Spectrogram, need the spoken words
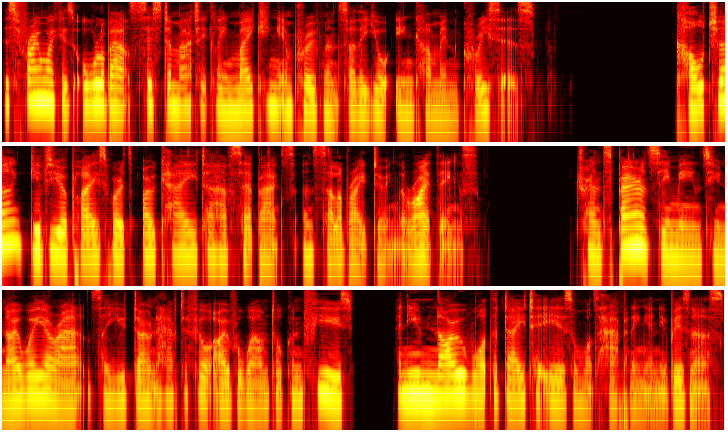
This framework is all about systematically making improvements so that your income increases. Culture gives you a place where it's okay to have setbacks and celebrate doing the right things. Transparency means you know where you're at so you don't have to feel overwhelmed or confused and you know what the data is and what's happening in your business.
